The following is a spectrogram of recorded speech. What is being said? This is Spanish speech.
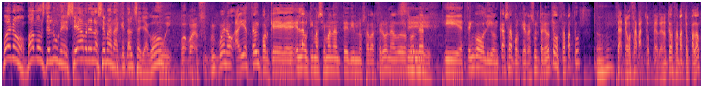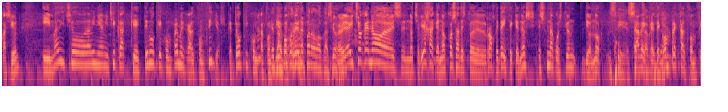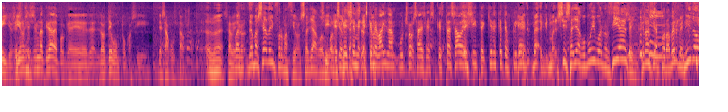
Bueno, vamos de lunes, se abre la semana. ¿Qué tal, Sayago? Uy, bu- bu- bueno, ahí estoy porque es la última semana antes de irnos a Barcelona, lo de los Sí. Ondas, y tengo lío en casa porque resulta que no tengo zapatos. O sea, tengo zapatos, pero que no tengo zapatos para la ocasión. Y me ha dicho Davinia, mi chica, que tengo que comprarme calzoncillos, que tengo que ir con Que calzoncillos. de tampoco tienes para la ocasión. Pero le he dicho que no es Nochevieja, que no es cosa de esto del rojo y te dice que no es, es una cuestión de honor. Sí, ¿Sabes? Que te compres calzoncillos. Y yo no sé si es una tirada porque los debo un poco así desajustados. Eh, ¿sabes? Bueno, demasiada información, Sayago. en Sí, es que, se me, es que me bailan mucho, ¿sabes? Es que estás sábado de sí, ¿te quieres que te explique? Que- Sí, Sayago, muy buenos días. Gracias por haber venido.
